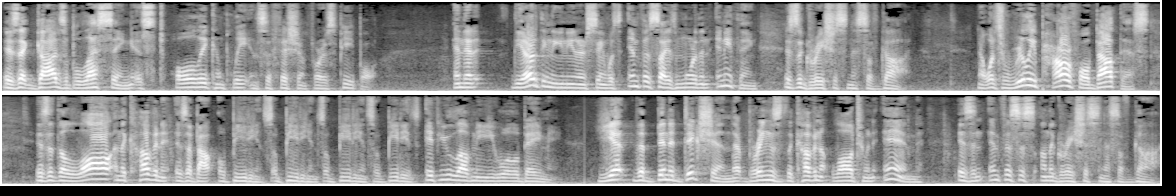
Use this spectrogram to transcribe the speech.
is that God's blessing is totally complete and sufficient for his people. And that the other thing that you need to understand, what's emphasized more than anything, is the graciousness of God. Now, what's really powerful about this is that the law and the covenant is about obedience, obedience, obedience, obedience. If you love me, you will obey me. Yet the benediction that brings the covenant law to an end is an emphasis on the graciousness of God.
